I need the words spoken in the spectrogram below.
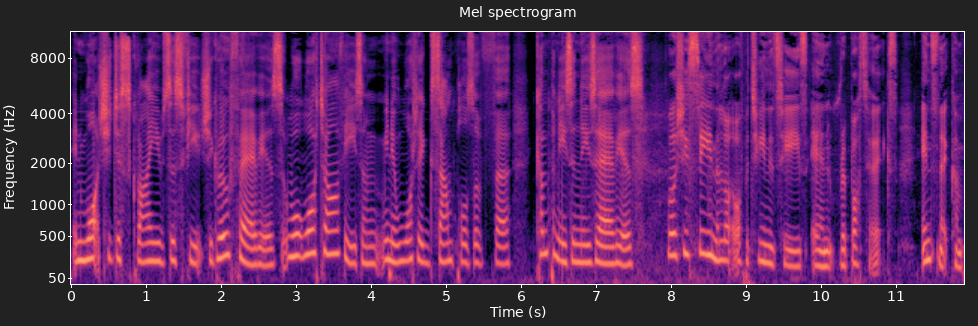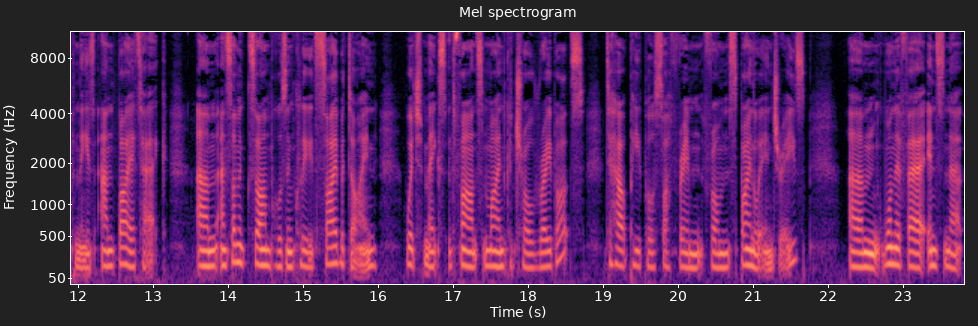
in what she describes as future growth areas. What, what are these, and you know, what examples of uh, companies in these areas? Well, she's seen a lot of opportunities in robotics, internet companies, and biotech. Um, and some examples include Cyberdyne, which makes advanced mind control robots to help people suffering from spinal injuries. Um, one of their internet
